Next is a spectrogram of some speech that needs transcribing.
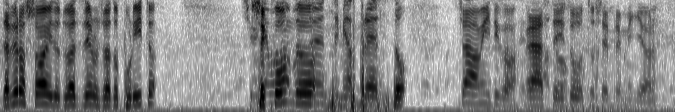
davvero solido, 2-0, usato pulito. Ci Secondo... dopo, gente, mi a presto. Ciao Mitico, grazie di tutto, sempre migliore.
